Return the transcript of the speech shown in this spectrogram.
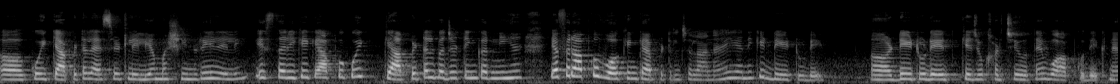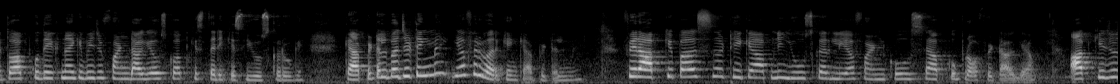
आ, कोई कैपिटल एसेट ले लिया मशीनरी ले ली इस तरीके के आपको कोई कैपिटल बजटिंग करनी है या फिर आपको वर्किंग कैपिटल चलाना है यानी कि day to day day to day के जो खर्चे होते हैं वो आपको देखना है। तो आपको देखना है कि भाई जो फंड आ गया, उसको आप किस तरीके से यूज़ करोगे? कैपिटल बजटिंग में या फिर वर्किंग कैपिटल में? फिर आपके पास, ठीक है, आपने यूज़ कर लिया फ़ंड को, उससे आपको प्रॉफिट आ गया। आपकी जो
